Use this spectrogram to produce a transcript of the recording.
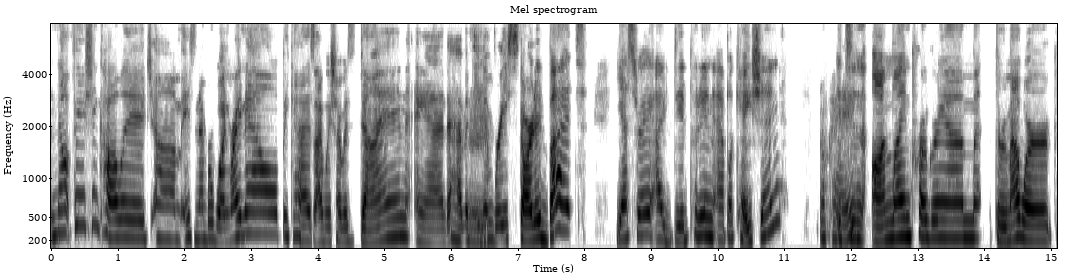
not finishing college um, is number one right now because I wish I was done and I haven't Mhm. even restarted. But yesterday I did put in an application. Okay. It's an online program through my work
